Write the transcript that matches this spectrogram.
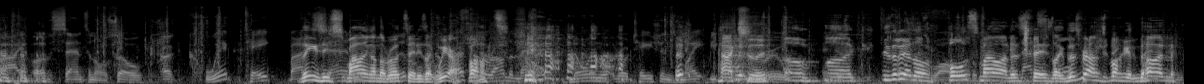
Five of Sentinel. So a quick take by The thing is, he's Sen smiling on the a little rotate. He's like, "We are pressure fucked." around the map, knowing what rotations might be Actually. Oh, fuck. He literally has a full smile on his face, like this round's fucking done.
